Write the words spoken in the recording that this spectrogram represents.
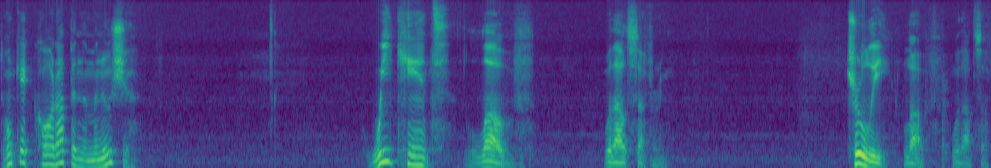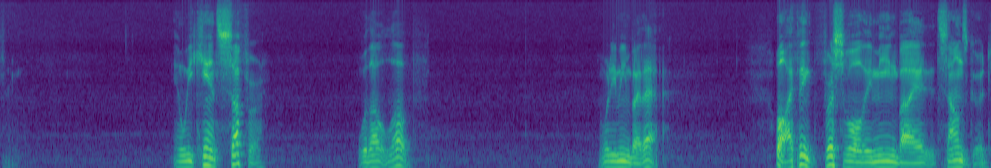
Don't get caught up in the minutia. We can't love without suffering. Truly love without suffering. And we can't suffer without love. What do you mean by that? Well, I think, first of all, they mean by it, it sounds good.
